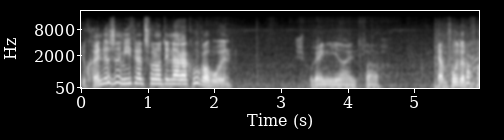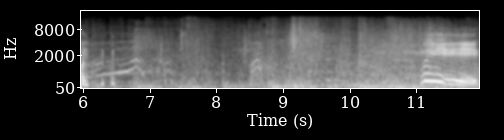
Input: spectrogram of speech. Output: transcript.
Du könntest eine Mifnation und den Nagakuga holen. Spreng ihn einfach. Ich habe ein Foto davon. Hui!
